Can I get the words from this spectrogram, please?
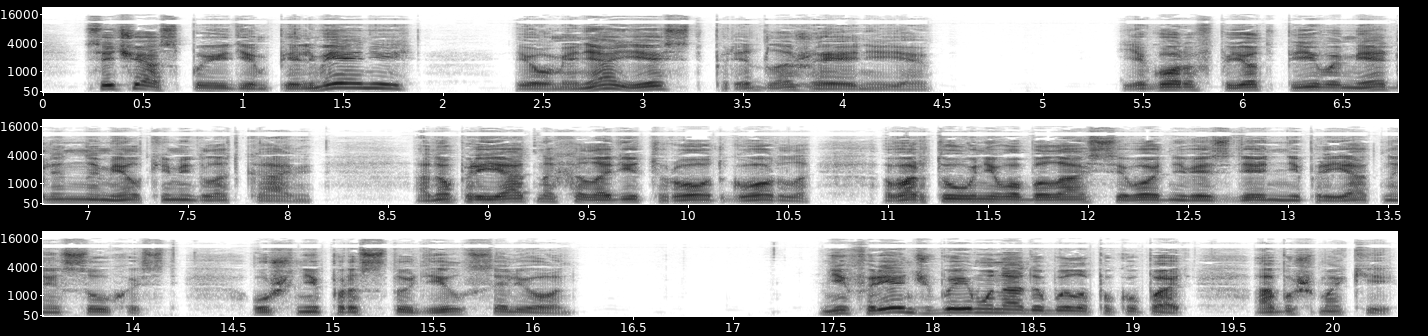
— Сейчас поедим пельменей, и у меня есть предложение. Егоров пьет пиво медленно, мелкими глотками. Оно приятно холодит рот, горло. Во рту у него была сегодня весь день неприятная сухость. Уж не простудился ли он? Не френч бы ему надо было покупать, а башмаки.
